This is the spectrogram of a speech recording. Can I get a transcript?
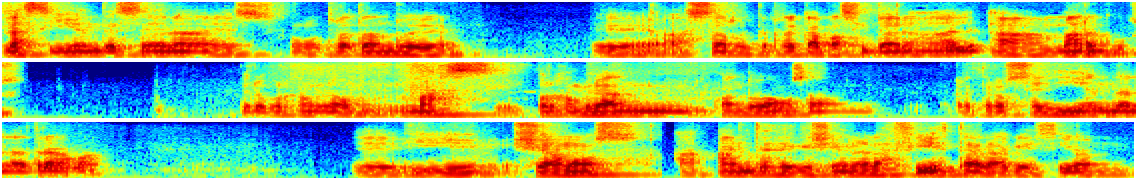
La siguiente escena es como tratando de eh, hacer recapacitar a, a Marcus pero por ejemplo, más, por ejemplo, an- cuando vamos retrocediendo en la trama eh, y llegamos antes de que lleguen a la fiesta a la que iban,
